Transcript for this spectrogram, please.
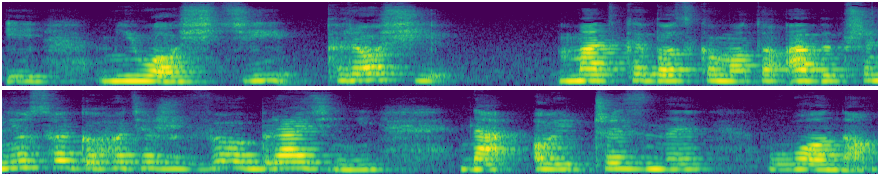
i miłości. Prosi Matkę Boską o to, aby przeniosła go chociaż w wyobraźni na ojczyzny łono.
